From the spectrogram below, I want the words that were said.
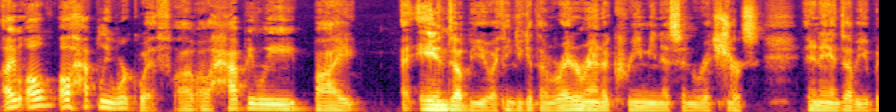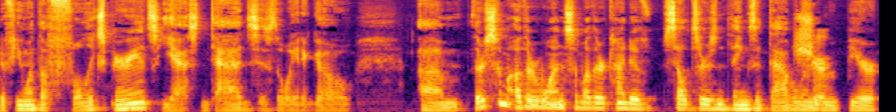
I, I'll I'll happily work with. I'll, I'll happily buy A and W. I think you get them right around a creaminess and richness in an A and W. But if you want the full experience, yes, Dad's is the way to go. Um, there's some other ones, some other kind of seltzers and things that dabble Sure. in root beer.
